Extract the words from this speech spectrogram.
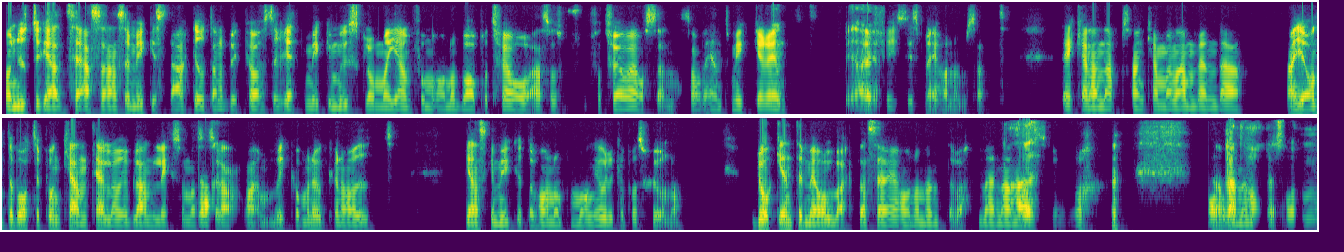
Och nu tycker jag att alltså, han ser mycket stark ut. Han har byggt på sig rätt mycket muskler om man jämför med honom bara på två, alltså för två år sedan. Så har det hänt mycket rent Ja, eh, fysiskt med honom. Så att det kan han, han kan man använda. Han gör inte bort sig på en kant heller ibland. Liksom. Alltså, Ja. sådär. Vi kommer nog kunna ha ut ganska mycket av honom på många olika positioner. Dock inte målvakt, där ser jag honom inte. Va? Men annars så... jag, vill inte ha, inte- som,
